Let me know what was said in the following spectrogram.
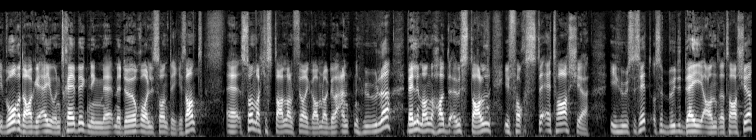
i våre dager er jo en trebygning med, med dører og litt sånt. ikke sant? Eh, sånn var ikke stallene før i gamle dager. Det var enten hule Veldig mange hadde også stallen i første etasje i huset sitt, og så bodde de i andre etasje.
